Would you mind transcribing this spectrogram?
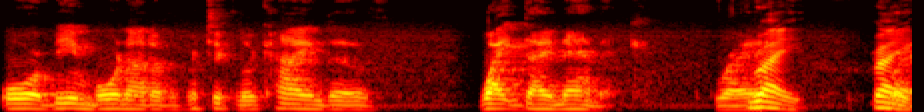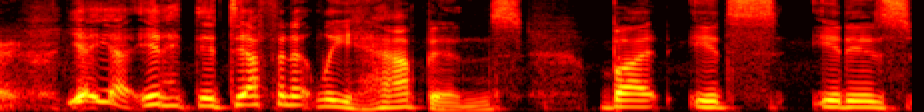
or being born out of a particular kind of white dynamic, right? Right, right. Right. Yeah, yeah. It it definitely happens, but it's it is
